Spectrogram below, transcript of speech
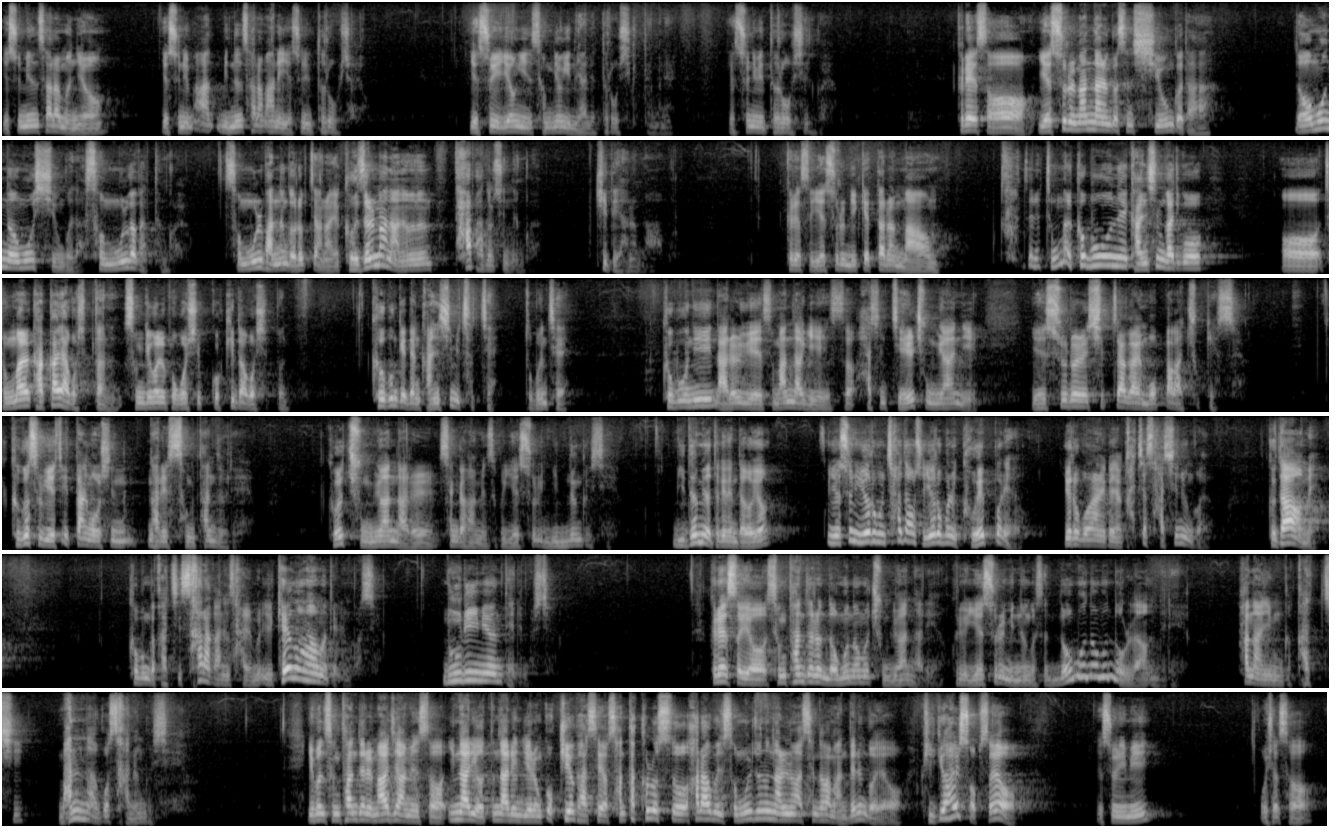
예수 믿는 사람은요, 예수님 믿는 사람 안에 예수님 들어오셔요. 예수의 영인 성령이 내 안에 들어오시기 때문에 예수님이 들어오시는 거예요. 그래서 예수를 만나는 것은 쉬운 거다. 너무너무 쉬운 거다. 선물과 같은 거예요. 선물 받는 거 어렵지 않아요. 거절만 안 하면 다 받을 수 있는 거예요. 기대하는 마음으로. 그래서 예수를 믿겠다는 마음, 간절히 정말 그분의 관심 가지고 어, 정말 가까이 하고 싶다는 성경을 보고 싶고 기도하고 싶은 그분께 대한 관심이 첫째. 두 번째, 그분이 나를 위해서 만나기 위해서 하신 제일 중요한 일, 예수를 십자가에 못 박아 죽게 했어요. 그것을 위해서 이 땅에 오신 날이 성탄절이에요. 그 중요한 날을 생각하면서 그 예수를 믿는 것이에요. 믿으면 어떻게 된다고요? 그 예수님 여러분 찾아와서 여러분을 구해버려요. 여러분 안에 그냥 같이 사시는 거예요. 그 다음에 그분과 같이 살아가는 삶을 경험하면 되는 것이에요. 누리면 되는 것이에요. 그래서요, 성탄절은 너무너무 중요한 날이에요. 그리고 예수를 믿는 것은 너무너무 놀라운 일이에요. 하나님과 같이 만나고 사는 것이에요. 이번 성탄절을 맞이하면서 이 날이 어떤 날인지 여러분 꼭 기억하세요. 산타클로스 할아버지 선물 주는 날로만 생각하면 안 되는 거예요. 비교할 수 없어요. 예수님이 오셔서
